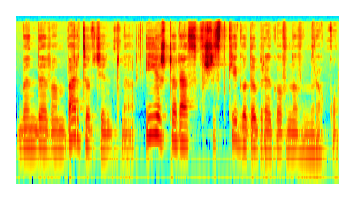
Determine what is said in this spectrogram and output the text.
Będę Wam bardzo wdzięczna i jeszcze raz wszystkiego dobrego w nowym roku.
